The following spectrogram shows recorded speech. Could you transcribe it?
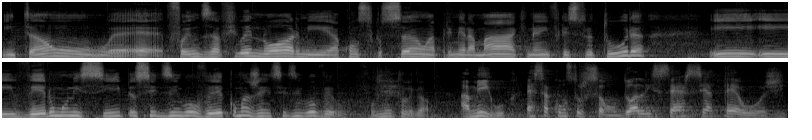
Então, é, foi um desafio enorme a construção, a primeira máquina, a infraestrutura e, e, ver o município se desenvolver como a gente se desenvolveu. Foi muito legal. Amigo, essa construção do alicerce até hoje,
